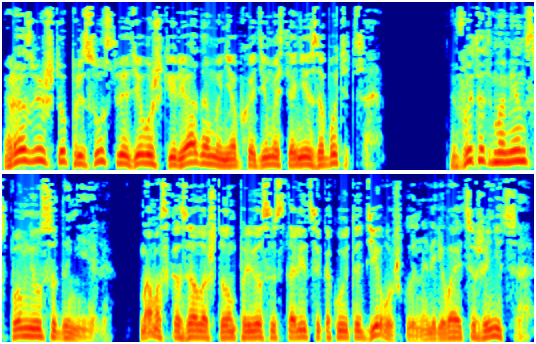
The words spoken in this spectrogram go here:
Разве что присутствие девушки рядом и необходимость о ней заботиться. В этот момент вспомнился Даниэль. Мама сказала, что он привез из столицы какую-то девушку и намеревается жениться.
